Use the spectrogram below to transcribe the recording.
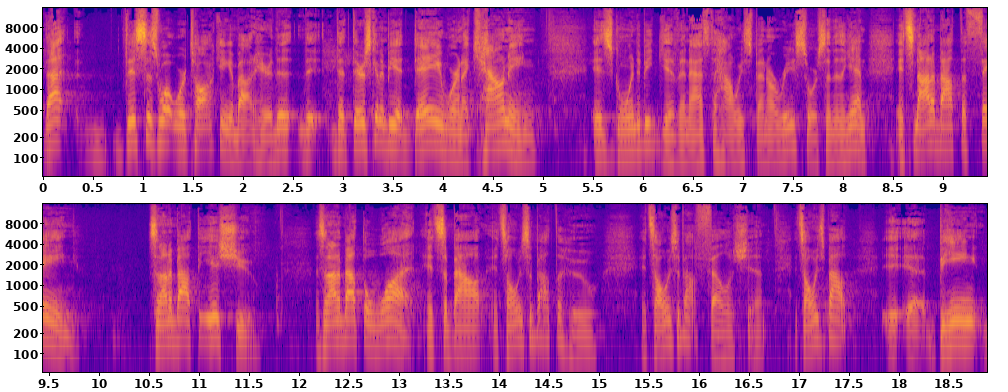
That, this is what we're talking about here the, the, that there's going to be a day where an accounting is going to be given as to how we spend our resource. And again, it's not about the thing, it's not about the issue, it's not about the what. It's, about, it's always about the who, it's always about fellowship, it's always about uh, being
